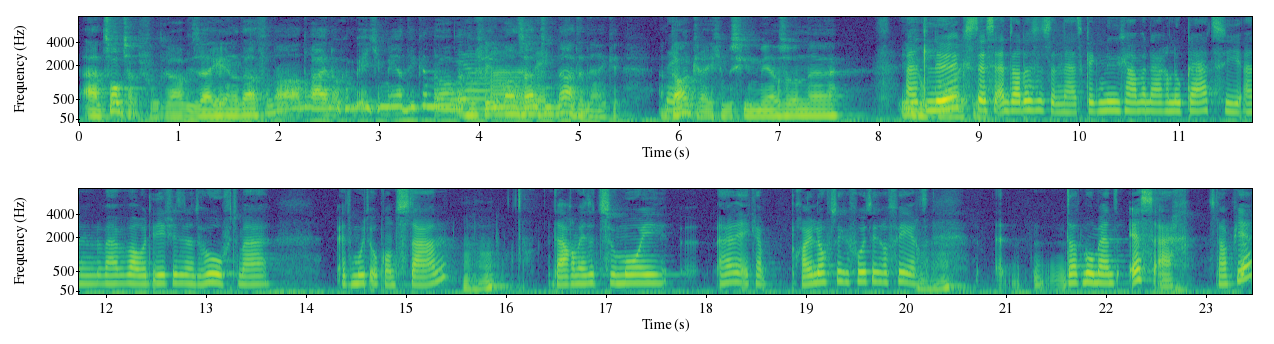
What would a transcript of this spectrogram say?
En soms heb je fotografen die zeggen inderdaad van, nou, draai nog een beetje meer die kan door. Ja, hoef je helemaal zelf niet na te denken. En dan krijg je misschien meer zo'n... Uh, en het leukste is, en dat is het net, kijk nu gaan we naar een locatie en we hebben wel wat ideetjes in het hoofd, maar het moet ook ontstaan. Mhm. Daarom is het zo mooi, hè, ik heb bruiloften gefotografeerd. Mhm. Dat moment is er. Snap je?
